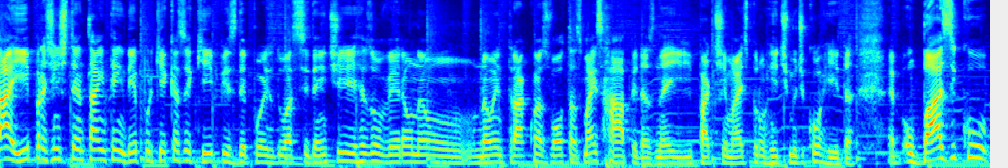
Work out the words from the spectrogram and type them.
tá aí pra gente tentar entender por que, que as equipes, depois do acidente, resolveram não, não entrar com as voltas mais rápidas, né? E partir mais por um ritmo de corrida. É, o básico,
